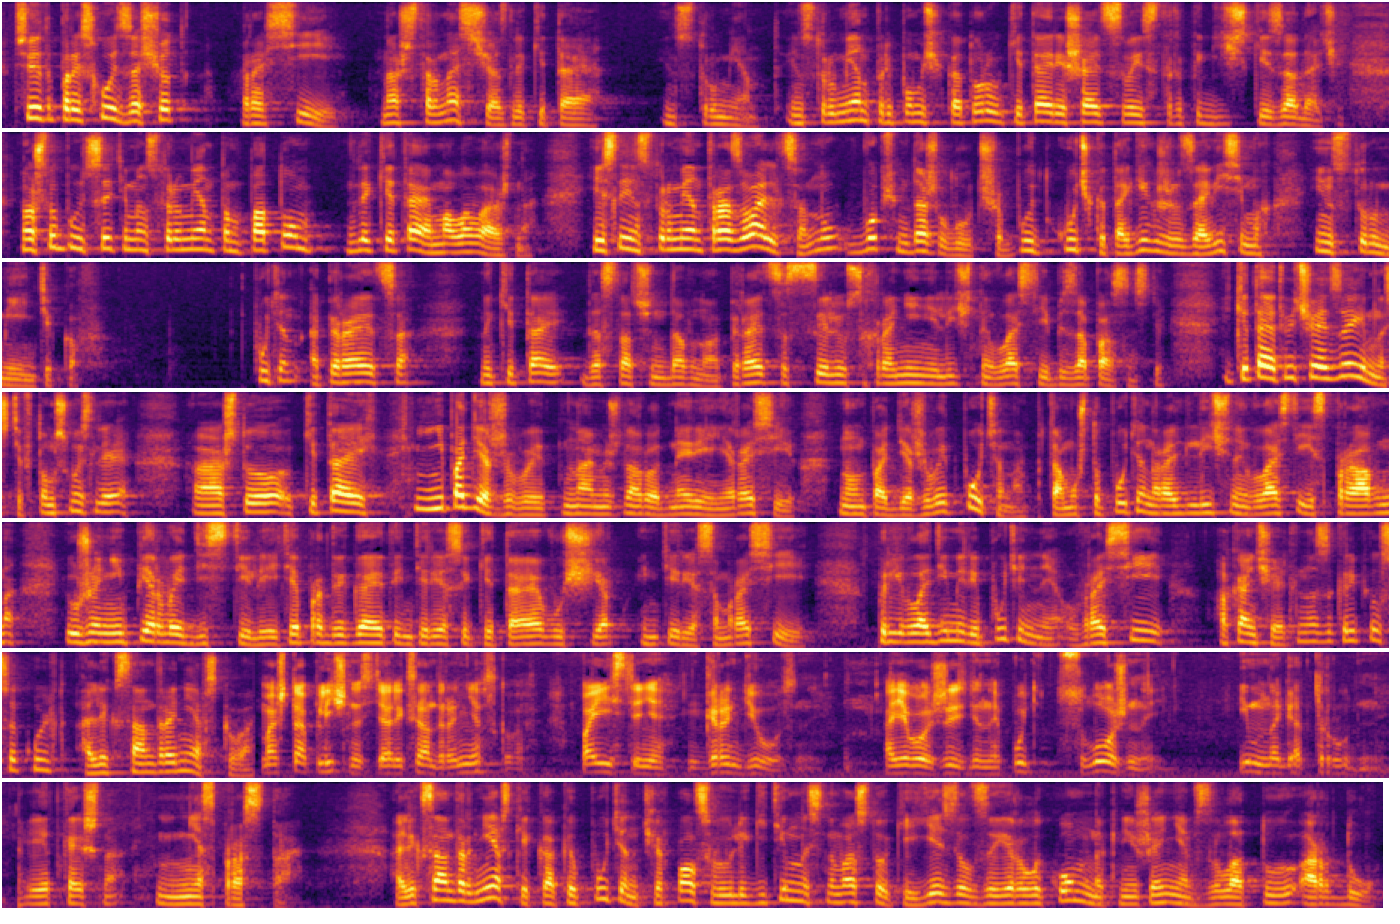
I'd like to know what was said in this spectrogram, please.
Все это происходит за счет России. Наша страна сейчас для Китая инструмент. Инструмент, при помощи которого Китай решает свои стратегические задачи. Ну а что будет с этим инструментом потом, для Китая маловажно. Если инструмент развалится, ну, в общем, даже лучше. Будет кучка таких же зависимых инструментиков. Путин опирается на Китай достаточно давно, опирается с целью сохранения личной власти и безопасности. И Китай отвечает взаимности, в том смысле, а, что Китай не поддерживает на международной арене Россию, но он поддерживает Путина, потому что Путин ради личной власти исправно и уже не первое десятилетие продвигает интересы Китая в ущерб интересам России. При Владимире Путине в России окончательно закрепился культ Александра Невского. Масштаб личности Александра Невского поистине грандиозный, а его жизненный путь сложный и многотрудный. И это, конечно, неспроста. Александр Невский, как и Путин, черпал свою легитимность на Востоке, ездил за ярлыком на книжение в Золотую Орду.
